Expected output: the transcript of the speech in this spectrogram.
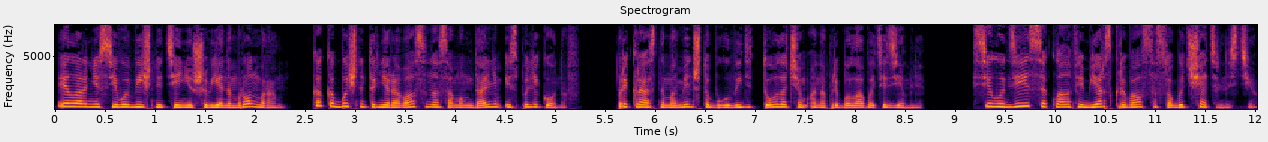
Элорни с его вечной тенью Шевьеном Ронмаром, как обычно, тренировался на самом дальнем из полигонов, Прекрасный момент, чтобы увидеть то, зачем она прибыла в эти земли. Силу Дииса клан Фибер скрывал с особой тщательностью.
